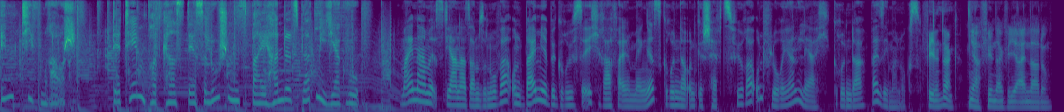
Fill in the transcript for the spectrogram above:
im Tiefenrausch. Der Themenpodcast der Solutions bei Handelsblatt Media Group. Mein Name ist Jana Samsonova und bei mir begrüße ich Raphael Menges, Gründer und Geschäftsführer, und Florian Lerch, Gründer bei Semanux. Vielen Dank. Ja, vielen Dank für die Einladung.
